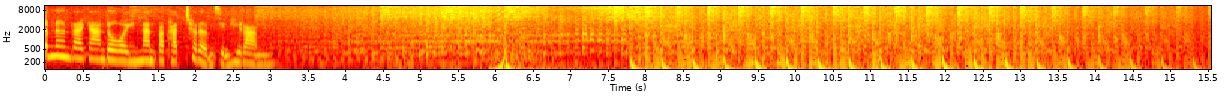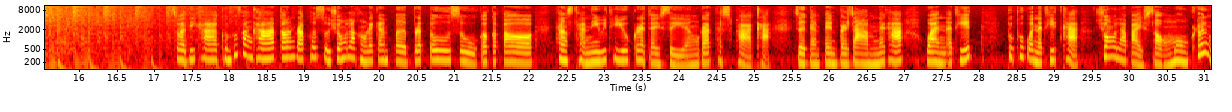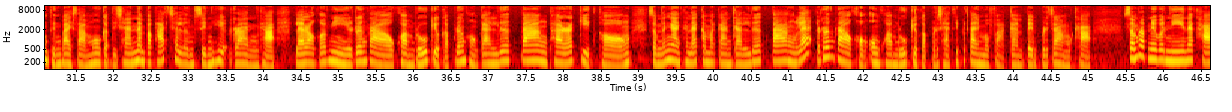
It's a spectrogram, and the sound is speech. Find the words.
ดำเนินรายการโดยนันประพัฒน์เฉลิมสินธิรันสวัสดีค่ะ คุณผู้ฟังคะ ต้อนรับเข้าสู่ช่วงเวลาของรายการเปิดประตูสู่กกต ทางสถานีวิทยุกระจายเสียงรัฐสภาค่ะ เจอกันเป็นประจำนะคะ วันอาทิตย์ ทุกๆ วันอาทิตย์ค่ะ ช่วงเวลาบ่าย2โมงครึ่งถึงบ่าย3โมงกับดิฉันนันประพัฒน์เฉลิมสินหิรันค่ะ และเราก็มีเรื่องราวความรู้เกี่ยวกับเรื่องของการเลือกตั้ง ภารกิจของสำนักงานคณะกรรมการการเลือกตั้ง และเรื่องราวขององค์ความรู้เกี่ยวกับประชาธิปไตยมาฝากกันเป็นประจำค่ะสำหรับในวันนี้นะคะ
